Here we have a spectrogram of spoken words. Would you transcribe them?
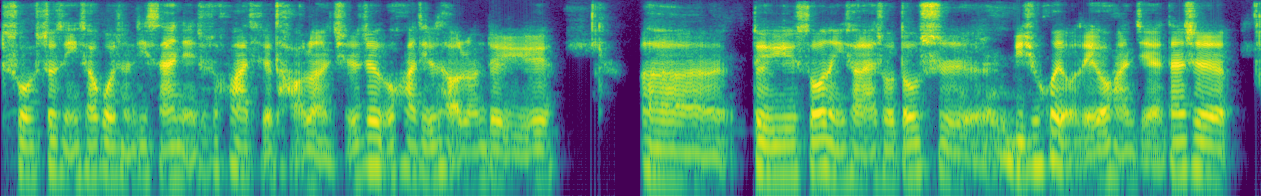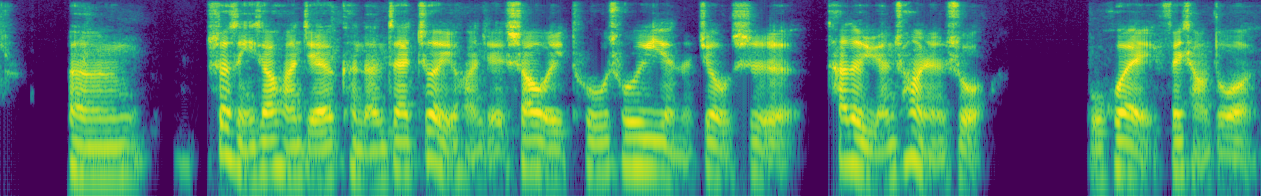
说设计营销过程第三点就是话题的讨论，其实这个话题的讨论对于呃对于所有的营销来说都是必须会有的一个环节，但是嗯社死营销环节可能在这一环节稍微突出一点的就是它的原创人数不会非常多，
